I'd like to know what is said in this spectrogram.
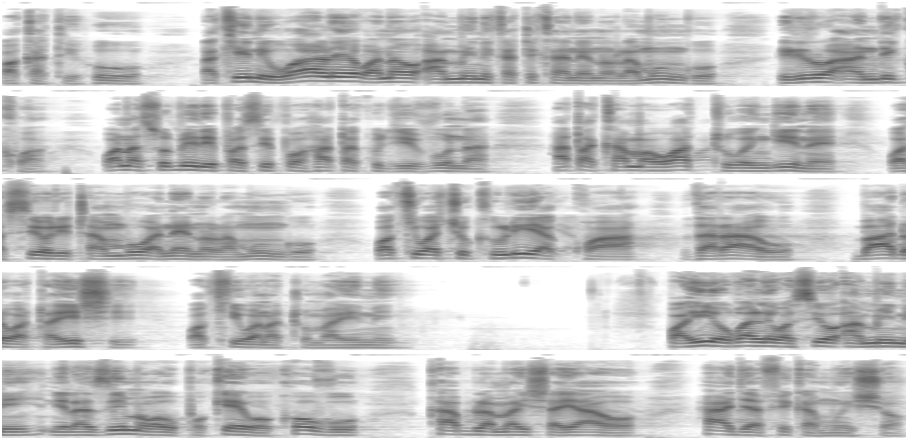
wakati huu. Lakini wale wanaoamini katika neno la mungu lililoandikwa wanasubiri pasipo hata kujivuna hata kama watu wengine wasiolitambua neno la mungu wakiwachukulia kwa dharau bado wataishi wakiwa na tumaini. Kwa hiyo wale wasioamini ni lazima waupokee wokovu kabla maisha yao hayajafika mwisho.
